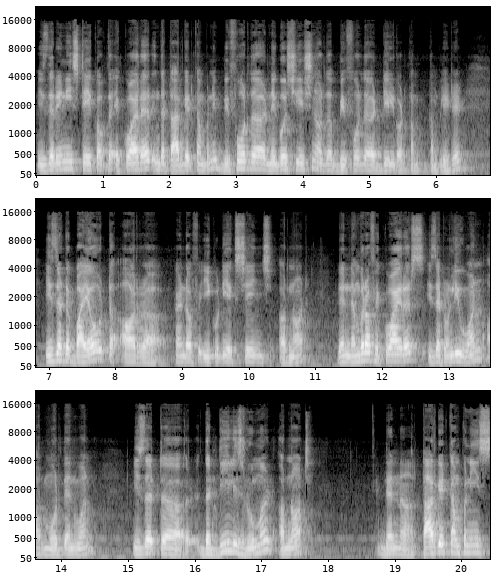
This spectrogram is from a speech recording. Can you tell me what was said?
is there any stake of the acquirer in the target company before the negotiation or the before the deal got com- completed is that a buyout or uh, kind of equity exchange or not then number of acquirers is that only one or more than one? Is that uh, the deal is rumored or not? Then uh, target company's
